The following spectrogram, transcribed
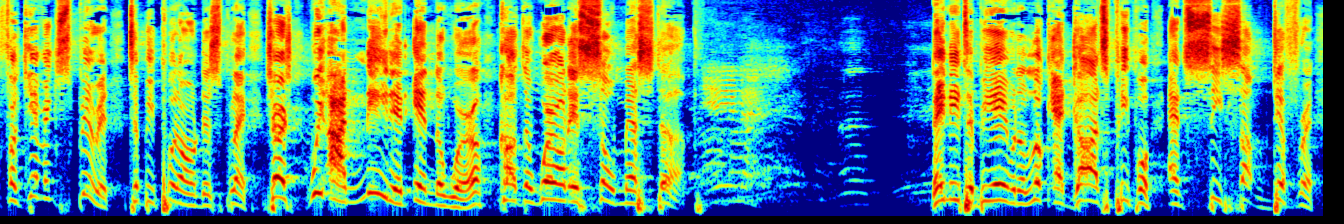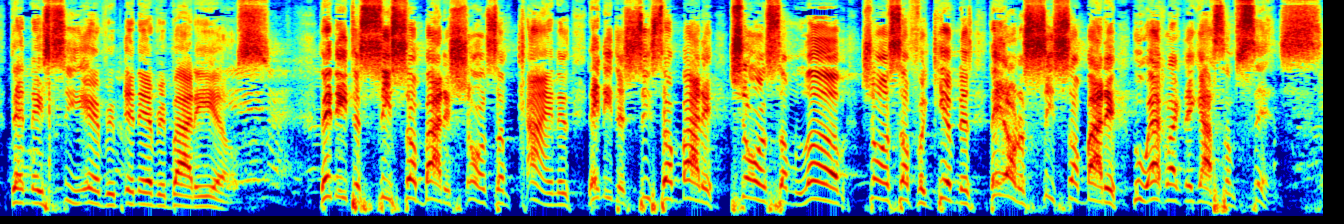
forgiving spirit to be put on display. Church, we are needed in the world because the world is so messed up. They need to be able to look at God's people and see something different than they see every, in everybody else. They need to see somebody showing some kindness. They need to see somebody showing some love, showing some forgiveness. They ought to see somebody who act like they got some sense.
